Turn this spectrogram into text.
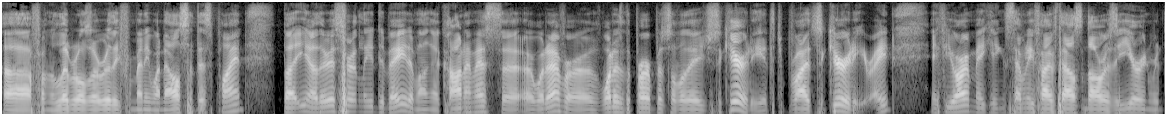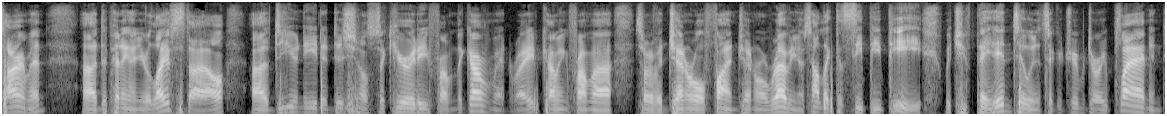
uh, from the Liberals or really from anyone else at this point. But you know, there is certainly a debate among economists uh, or whatever. What is the purpose of old age security? It's to provide security, right? If you are making seventy-five thousand dollars a year in retirement, uh, depending on your lifestyle, uh, do you need additional security from the government, right? Coming from a sort of a general fund, general revenue. It's not like the CPP, which you've paid into, and it's a contributory plan, and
